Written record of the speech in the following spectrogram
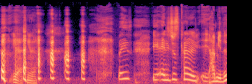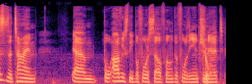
yeah, you know." He's- yeah, and it's just kind of. I mean, this is a time, um, but obviously before cell phones, before the internet. Sure.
